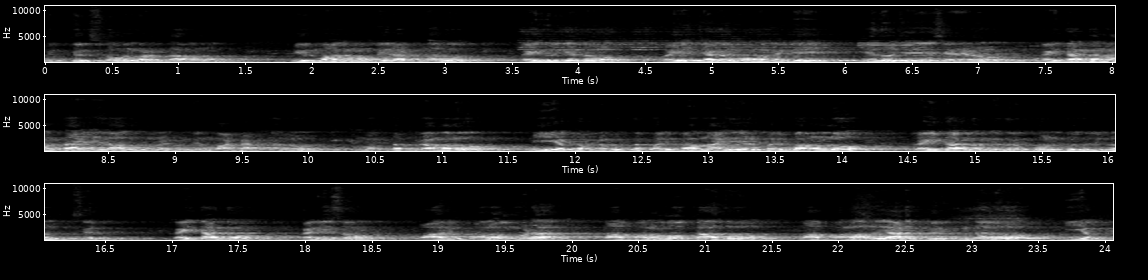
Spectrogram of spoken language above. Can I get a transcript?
మీరు తెలుసుకోమని కూడా అడుగుతా ఉన్నాం. మీరు మాగమ మీరు అంటున్నారు. రైతులకి ఏదో వైఎస్ జగన్మోహన్ రెడ్డి ఏదో చేసేసాడు. రైతాంగాన్ని అంతా ఏదో ఆదుకున్నట్టు మీరు మాట్లాడుతున్నారు. మొత్తం భ్రమలు మీ యొక్క ప్రభుత్వ పరిపాలన ఐదేళ్ళ పరిపాలనలో రైతాంగం నిద్రపోని రోజులు ఎన్నో చూశారు. రైతాంగం కనీసం వారి పొలం కూడా మా పొలమో కాదు మా పొలాలు ఏడ పెరుగుతుందో ఈ యొక్క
